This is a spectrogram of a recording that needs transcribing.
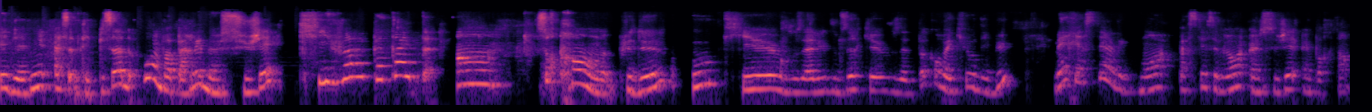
et bienvenue à cet épisode où on va parler d'un sujet qui va peut-être en surprendre plus d'une ou que vous allez vous dire que vous n'êtes pas convaincu au début, mais restez avec moi parce que c'est vraiment un sujet important.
